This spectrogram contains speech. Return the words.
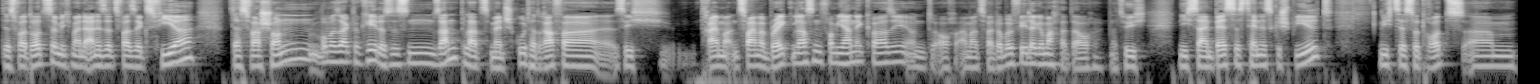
das war trotzdem, ich meine, der eine Satz war 6-4, das war schon, wo man sagt, okay, das ist ein Sandplatz-Match. Gut, hat Rafa sich dreimal, zweimal breaken lassen vom Yannick quasi und auch einmal zwei Doppelfehler gemacht. Hat auch natürlich nicht sein bestes Tennis gespielt. Nichtsdestotrotz ähm,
